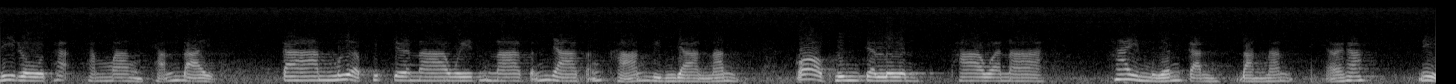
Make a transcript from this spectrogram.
นิโรธธรรมัง ฉันใด การเมื่อพิจารณาเวทนาสัญญาสังขารวิญญาณนั้น ก็พึงเจริญภาวนาให้เหมือนกันดังนั้นเห็นไหมคะนี่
